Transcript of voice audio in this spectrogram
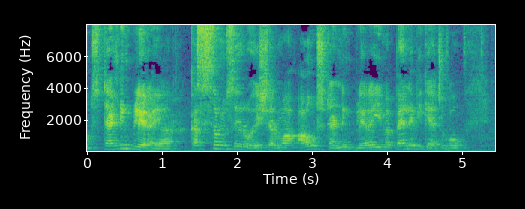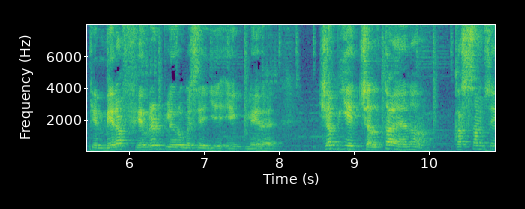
आउटस्टैंडिंग प्लेयर है यार। कसम से रोहित शर्मा आउटस्टैंडिंग प्लेयर है। ये मैं पहले भी कह चुका हूँ कि मेरा फेवरेट प्लेयरों में से ये एक प्लेयर है। जब ये चलता है ना, कसम से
